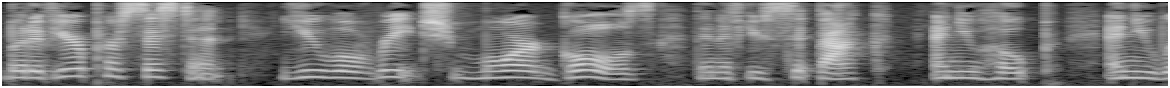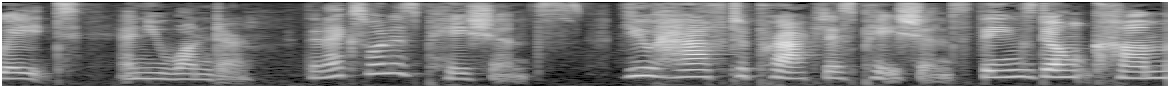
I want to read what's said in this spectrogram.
But if you're persistent, you will reach more goals than if you sit back and you hope and you wait and you wonder. The next one is patience. You have to practice patience. Things don't come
